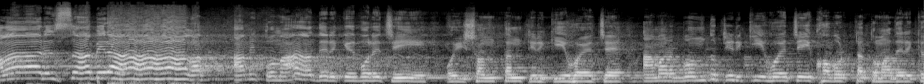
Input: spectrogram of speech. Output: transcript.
আমার সাবিরা আমি তোমাদেরকে বলেছি, ওই সন্তানটির কি হয়েছে, আমার বন্ধুটির কি হয়েছে, এই খবরটা তোমাদেরকে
